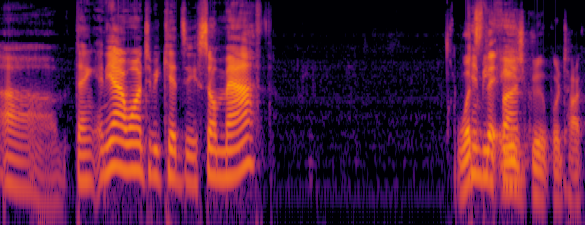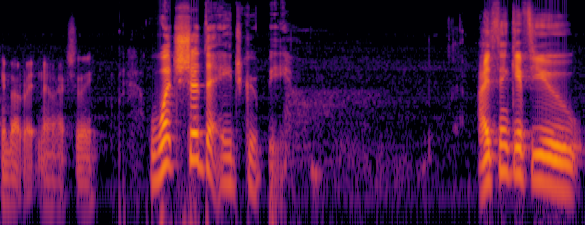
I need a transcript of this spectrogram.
um, thing. And yeah, I want it to be kidsy. So math. What's the fun. age group we're talking about right now? Actually, What should the age group be? I think if you,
